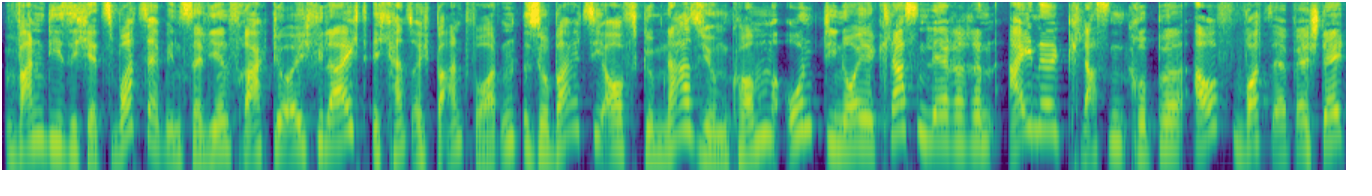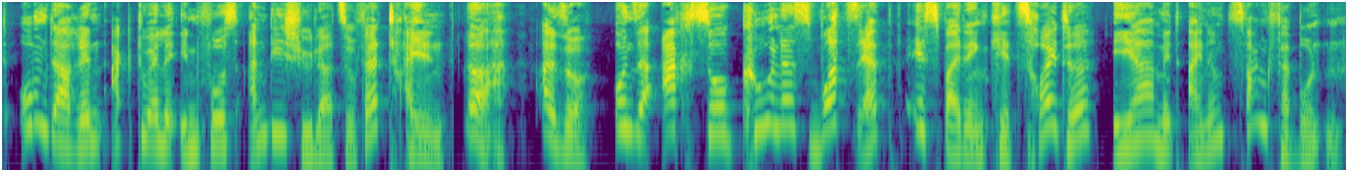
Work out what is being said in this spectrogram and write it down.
Wann die sich jetzt WhatsApp installieren, fragt ihr euch vielleicht. Ich kann es euch beantworten. Sobald sie aufs Gymnasium kommen und die neue Klassenlehrerin eine Klassengruppe auf WhatsApp erstellt, um darin aktuelle Infos an die Schüler zu verteilen. Ah, also, unser ach so cooles WhatsApp ist bei den Kids heute eher mit einem Zwang verbunden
